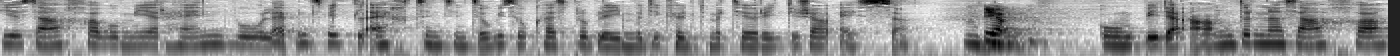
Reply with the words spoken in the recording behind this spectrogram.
die Sachen, die wir haben, wo Lebensmittel echt sind, sind sowieso kein Problem, weil die könnte man theoretisch auch essen. Mhm. Ja. Und bei den anderen Sachen,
